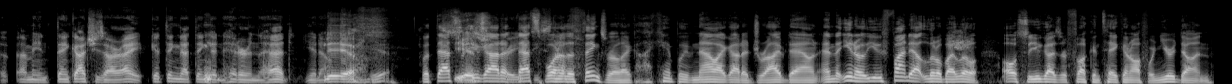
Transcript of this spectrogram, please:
uh, I mean, thank God she's all right. Good thing that thing didn't hit her in the head. You know. Yeah, Yeah. But that's Yeah, what you got to. crazy That's one of the stuff. things where like I can't believe now I got to drive down, and you know you find out little by little. Oh, so you guys are fucking taking off when you're done.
